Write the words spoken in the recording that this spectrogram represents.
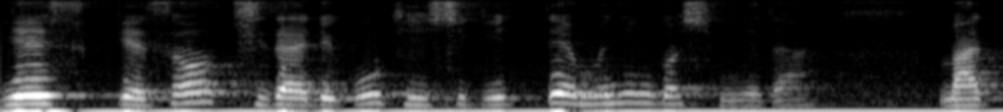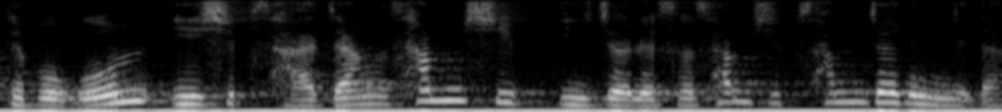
예수께서 기다리고 계시기 때문인 것입니다. 마태복음 24장 32절에서 33절입니다.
